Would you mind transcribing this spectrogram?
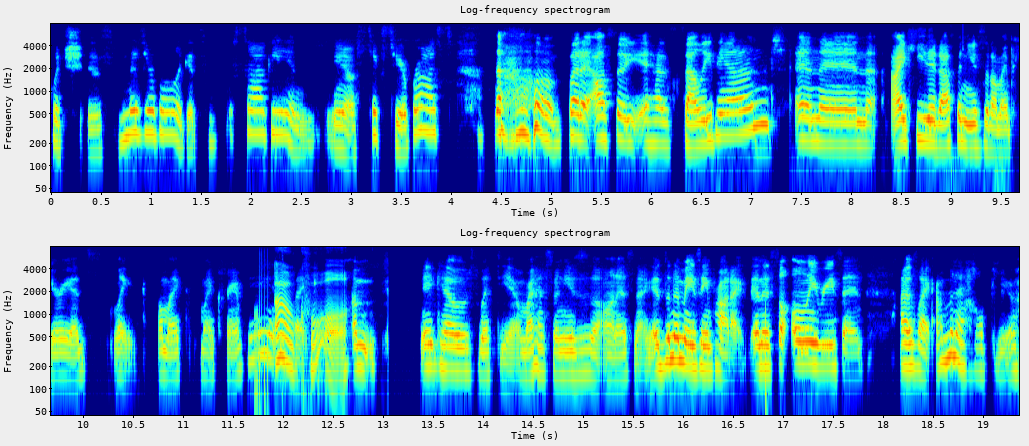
which is miserable. It gets soggy and you know sticks to your breast. but it also it has belly band, and then I heat it up and use it on my periods, like on my my cramping. It's Oh, like, cool. um, it goes with you. My husband uses it on his neck. It's an amazing product, and it's the only reason I was like, I'm gonna help you.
